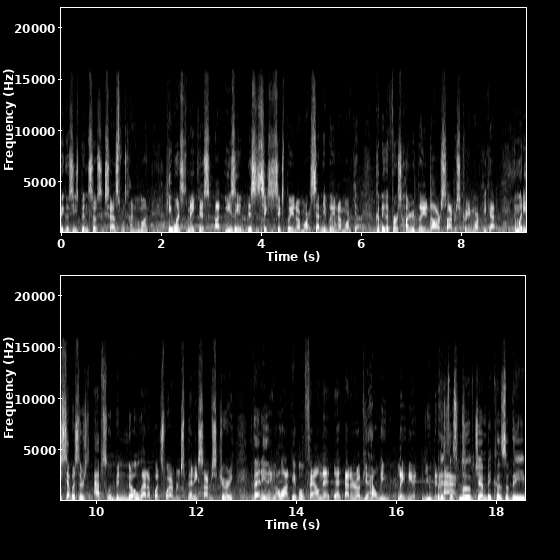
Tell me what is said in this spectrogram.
because he's been so successful. It's time to move on. He wants to make this uh, easily. This is 66 billion dollar market, 70 billion dollar market cap. Could be the first 100 billion dollar cybersecurity market cap. And what he said was, there's absolutely been no let up whatsoever in spending cybersecurity. If anything, a lot of people have found that. Uh, I don't know if you how le- lately you've been. But hacked. is this move, Jim, because of the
